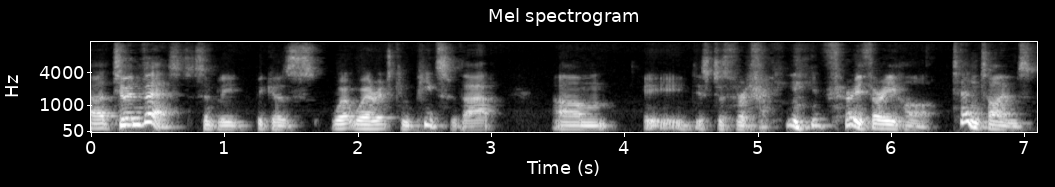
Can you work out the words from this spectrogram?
uh, to invest, simply because where, where, it competes with that, um, it, it's just very, very, very hard, 10 times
